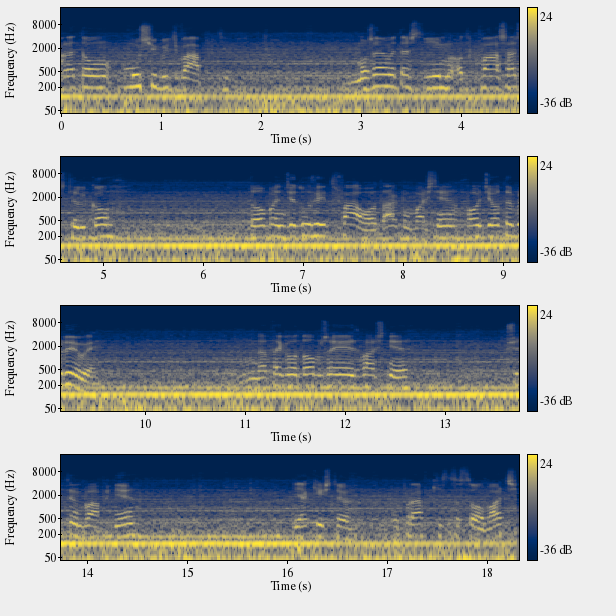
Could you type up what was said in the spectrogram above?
Ale to musi być wapń. Możemy też nim odkwaszać, tylko to będzie dłużej trwało, tak? Bo właśnie chodzi o te bryły. Dlatego dobrze jest właśnie przy tym wapnie jakieś te uprawki stosować.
